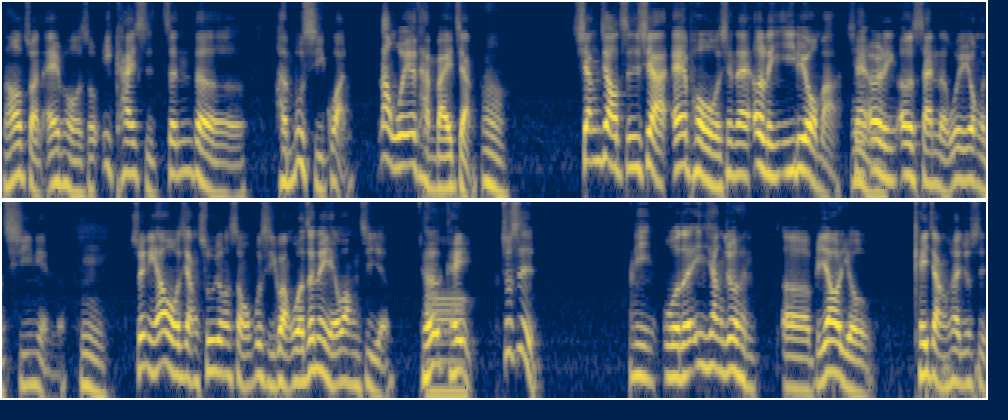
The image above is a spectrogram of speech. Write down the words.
然后转 Apple 的时候，一开始真的很不习惯。那我也坦白讲，嗯相较之下，Apple 现在二零一六嘛，现在二嗯零二三了，我也用了七年了。嗯所以你要我讲出用什么不习惯，我真的也忘记了。可是可以，哦就是你我的印象就很呃比较有可以讲出来，就是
